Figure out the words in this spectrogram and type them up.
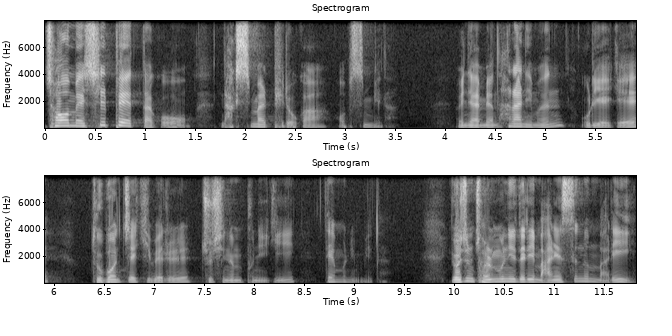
처음에 실패했다고 낙심할 필요가 없습니다. 왜냐하면 하나님은 우리에게 두 번째 기회를 주시는 분이기 때문입니다. 요즘 젊은이들이 많이 쓰는 말이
